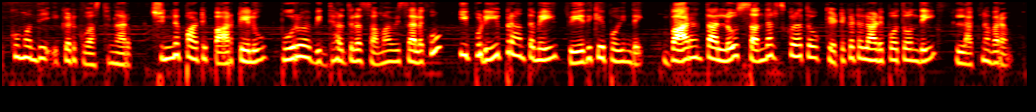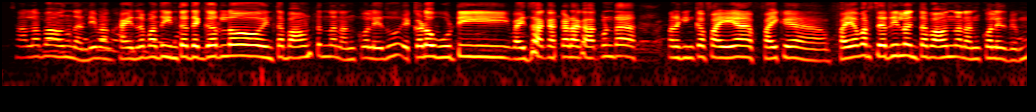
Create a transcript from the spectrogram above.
ఎక్కువ మంది ఇక్కడకు వస్తున్నారు. చిన్నపాటి పార్టీలు పూర్వ విద్యార్థుల సమావేశాలకు ఇప్పుడు ఈ ప్రాంతమే వేదికైపోయింది వారాంతాల్లో సందర్శకులతో కిటకిటలాడిపోతోంది లక్నవరం. చాలా బాగుందండి. మాకు హైదరాబాద్ ఇంత దగ్గరలో ఇంత బాగుంటుందని అనుకోలేదు. ఎక్కడో ఊటీ వైజాగ్ అక్కడ కాకుండా మనకి ఇంకా ఫైవ్ ఫైవ్ ఫైవ్ అవర్స్ జర్నీలో ఇంత బాగుందని అనుకోలేదు మేము.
